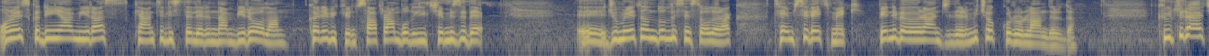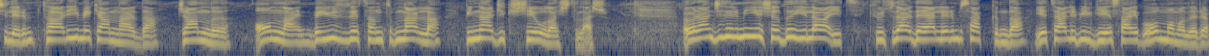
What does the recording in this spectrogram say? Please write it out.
UNESCO Dünya Miras Kenti listelerinden biri olan Karabük'ün Safranbolu ilçemizi de e, Cumhuriyet Anadolu Lisesi olarak temsil etmek beni ve öğrencilerimi çok gururlandırdı. Kültür elçilerim tarihi mekanlarda canlı, online ve yüz yüze tanıtımlarla binlerce kişiye ulaştılar. Öğrencilerimin yaşadığı ile ait kültürel değerlerimiz hakkında yeterli bilgiye sahip olmamaları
